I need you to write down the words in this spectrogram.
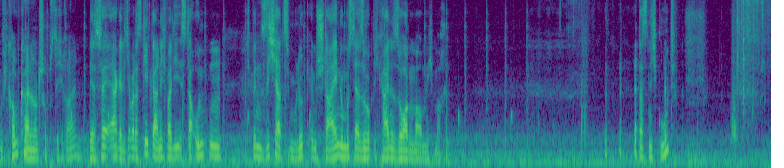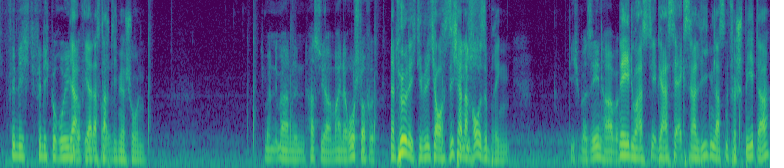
Ich kommt keiner und schubst dich rein. Das wäre ärgerlich, aber das geht gar nicht, weil die ist da unten. Ich bin sicher zum Glück im Stein. Du musst dir also wirklich keine Sorgen mehr um mich machen. Ist das nicht gut? Finde ich, finde ich beruhigend. Ja, ja, das Fall. dachte ich mir schon. Ich meine, immerhin hast du ja meine Rohstoffe, Natürlich, die will ich ja auch sicher Die nach Hause bringen. die ich übersehen habe. Nee, du hast die, die hast ja extra liegen lassen für später.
